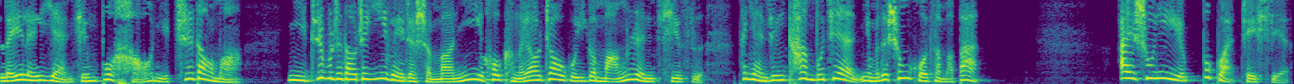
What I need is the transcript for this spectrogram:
磊磊眼睛不好，你知道吗？你知不知道这意味着什么？你以后可能要照顾一个盲人妻子，他眼睛看不见，你们的生活怎么办？艾书义不管这些，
